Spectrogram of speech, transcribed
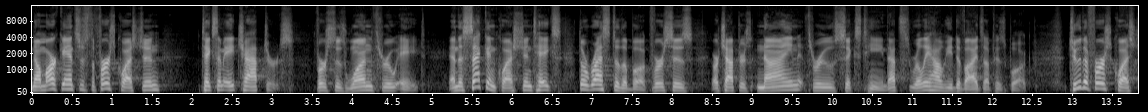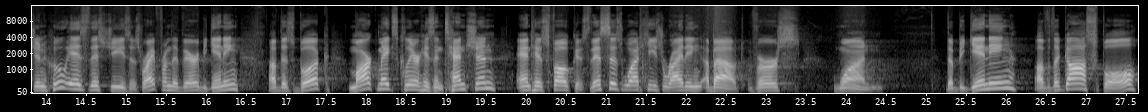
Now, Mark answers the first question, takes him eight chapters, verses one through eight. And the second question takes the rest of the book, verses or chapters 9 through 16. That's really how he divides up his book. To the first question, who is this Jesus? Right from the very beginning of this book, Mark makes clear his intention and his focus. This is what he's writing about, verse 1. The beginning of the gospel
